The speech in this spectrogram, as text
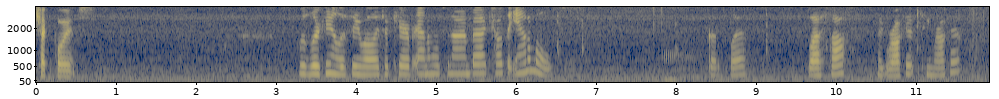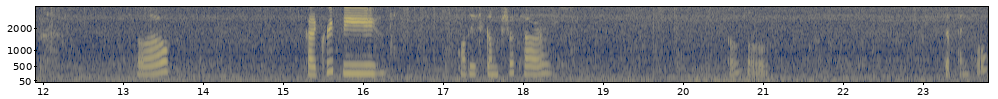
checkpoints. Was lurking and listening while I took care of animals, but now I'm back. How'd the animals? Got a blast. Blast off? Like Rocket? Team Rocket? Hello? Kinda creepy. All these computers. Oh. The pencil?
